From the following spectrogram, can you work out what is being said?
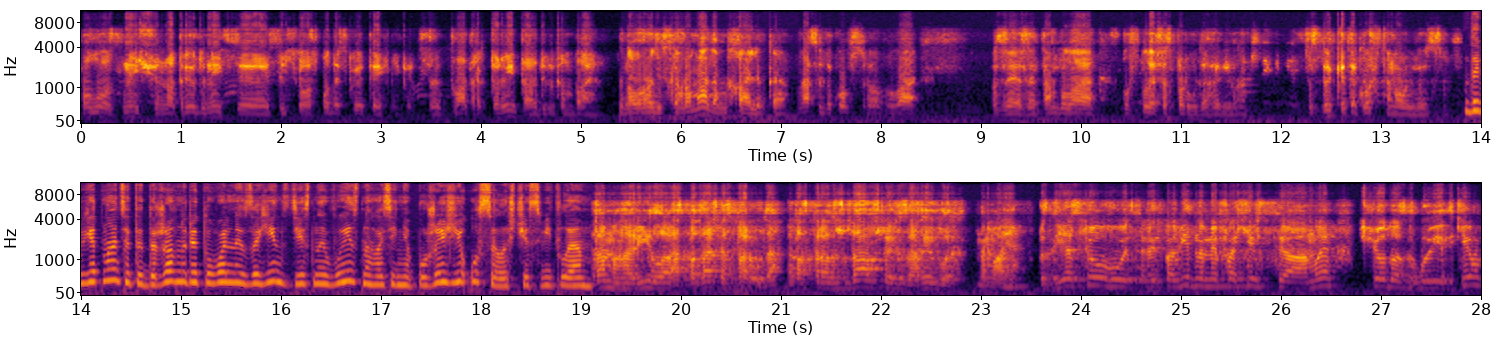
Було знищено три одиниці сільськогосподарської техніки. Це два трактори та один комбайн. Новгородівська громада, Михайлівка. Внаслідок обстрілу була пожежа. Там була господарча споруда горіла. Збитки також встановлюються. 19-й державно-рятувальний загін здійснив виїзд на гасіння пожежі у селищі Світле. Там горіла господарча споруда. Постраждавших загиблих немає. З'ясовуються відповідними фахівцями щодо збитків е-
